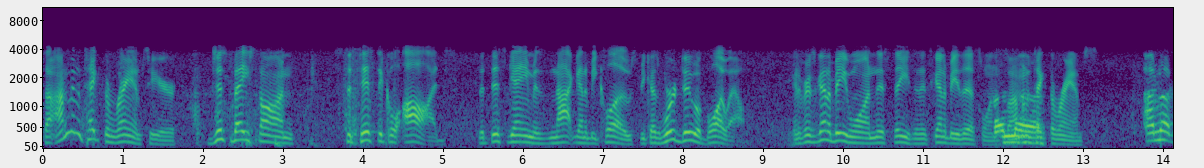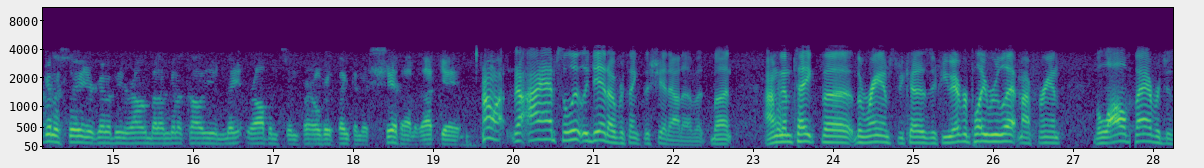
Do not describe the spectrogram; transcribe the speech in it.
So I'm going to take the Rams here, just based on statistical odds that this game is not going to be close because we're due a blowout. And if there's going to be one this season, it's going to be this one. So I'm going Uh, to take the Rams. I'm not going to say you're going to be wrong, but I'm going to call you Nate Robinson for overthinking the shit out of that game. Oh, I absolutely did overthink the shit out of it, but I'm going to take the the Rams because if you ever play roulette, my friend, the law of averages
